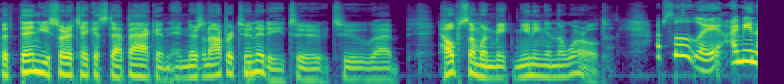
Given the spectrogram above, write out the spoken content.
but then you sort of take a step back and, and there's an opportunity to to uh, help someone make meaning in the world. Absolutely. I mean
